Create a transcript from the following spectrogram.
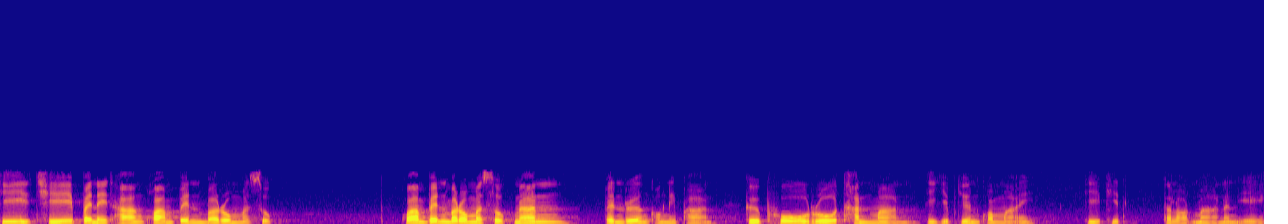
ที่ชี้ไปในทางความเป็นบรมสุข ความเป็นบรมสุขนั้นเป็นเรื่องของนิพพาน คือผู้รู้ทันมานที่หยิบยื่นความหมายที่ผิดตลอดมานั่นเอง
